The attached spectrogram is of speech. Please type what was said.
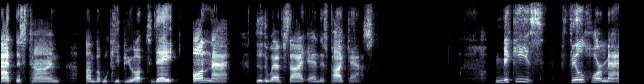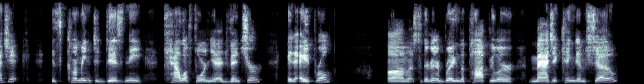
at this time, um, but we'll keep you up to date on that through the website and this podcast. Mickey's PhilharMagic is coming to Disney California Adventure in April. Um, so they're going to bring the popular Magic Kingdom show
